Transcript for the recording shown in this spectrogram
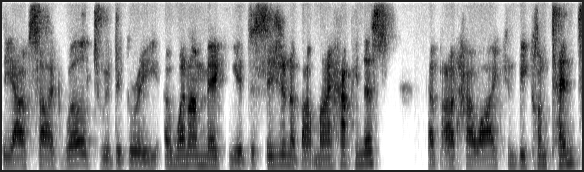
the outside world to a degree. And when I'm making a decision about my happiness, about how I can be content,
